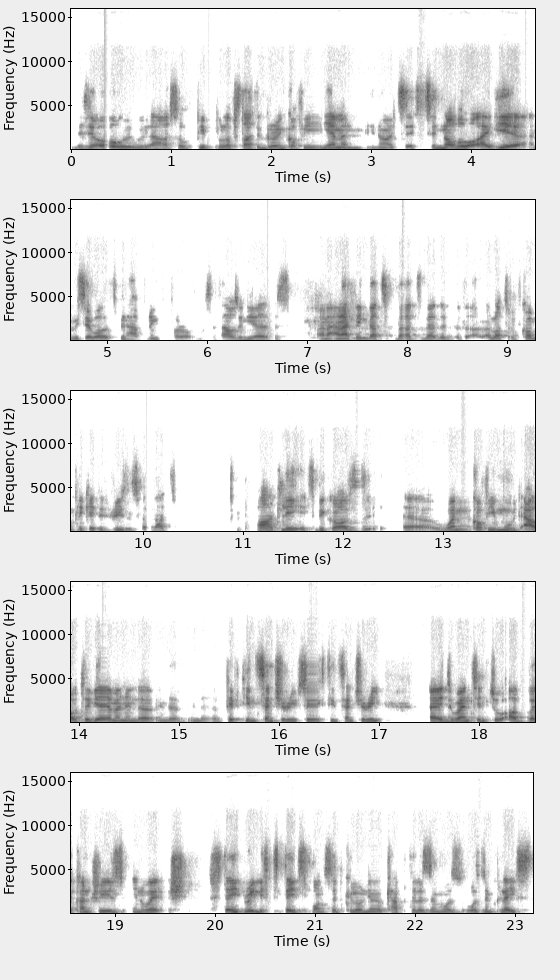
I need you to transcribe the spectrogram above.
They say, "Oh, yeah, so people have started growing coffee in Yemen." You know, it's it's a novel idea, and we say, "Well, it's been happening for almost a thousand years." And, and I think that's that's that, that, a lot of complicated reasons for that. Partly, it's because uh, when coffee moved out of Yemen in the in the in the 15th century, 16th century, uh, it went into other countries in which state really state-sponsored colonial capitalism was was in place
